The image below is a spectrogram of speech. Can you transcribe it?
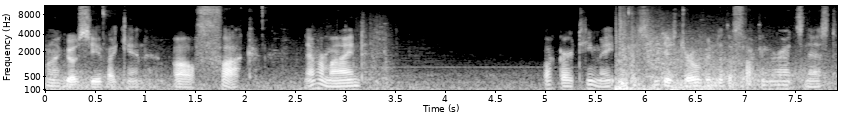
I'm gonna go see if I can. Oh, fuck. Never mind. Fuck our teammate because he just drove into the fucking rat's nest.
